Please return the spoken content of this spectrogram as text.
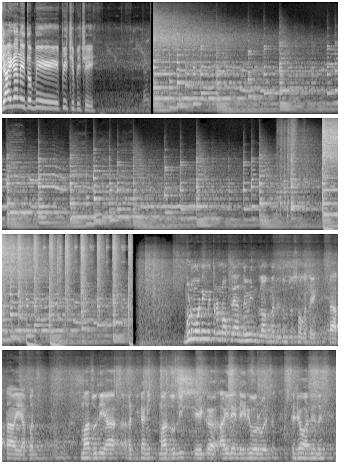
जाएगा नहीं तो भी पीछे पीछे ही गुड मॉर्निंग मित्रांनो आपल्या नवीन ब्लॉगमध्ये तुमचं स्वागत आहे. तर आता आहे आपण माजुली या ठिकाणी. माजुली एक आयलँड आहे रिव्हरवरचं त्याच्यावर आलेलं आहे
